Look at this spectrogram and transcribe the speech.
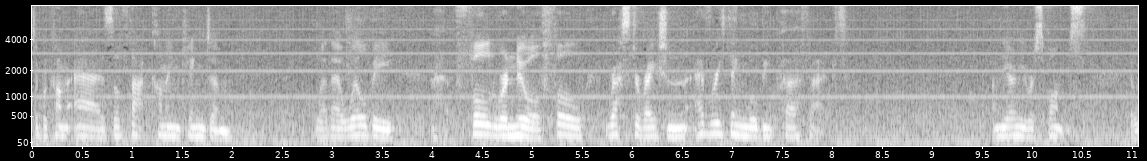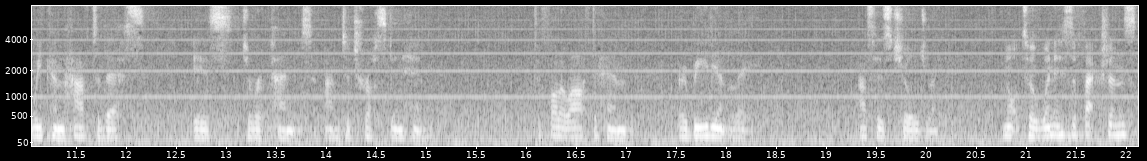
to become heirs of that coming kingdom where there will be full renewal, full restoration, everything will be perfect. And the only response that we can have to this is to repent and to trust in Him, to follow after Him obediently as His children, not to win His affections,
